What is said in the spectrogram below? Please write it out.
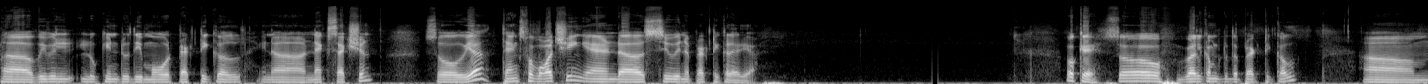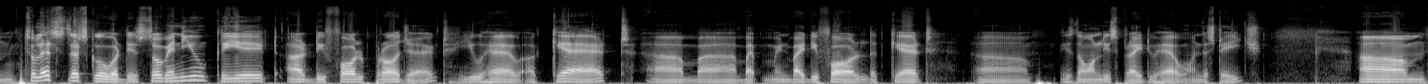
we will look into the more practical in a next section. So yeah thanks for watching and see you in a practical area okay so welcome to the practical. Um, so let's let's go over this. So when you create a default project you have a cat uh, by, I mean by default the cat uh, is the only sprite you have on the stage. Um,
